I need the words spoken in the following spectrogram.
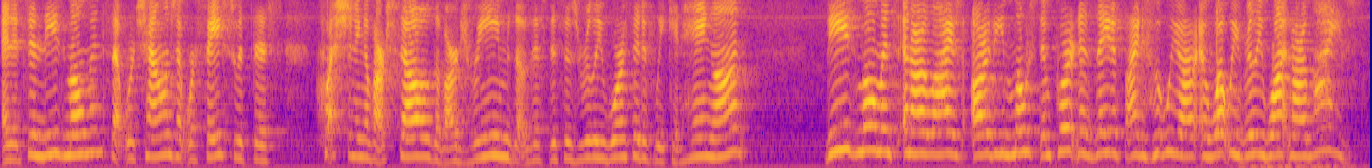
And it's in these moments that we're challenged, that we're faced with this questioning of ourselves, of our dreams, of if this is really worth it, if we can hang on. These moments in our lives are the most important as they define who we are and what we really want in our lives.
